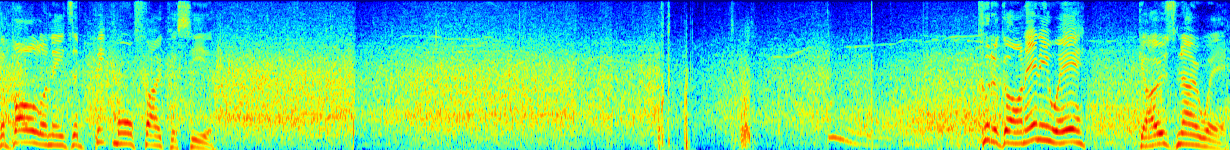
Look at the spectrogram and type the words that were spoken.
The bowler needs a bit more focus here. Could have gone anywhere, goes nowhere.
